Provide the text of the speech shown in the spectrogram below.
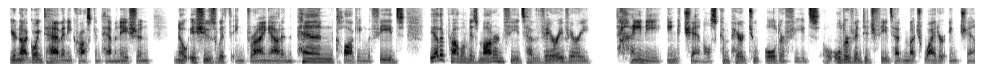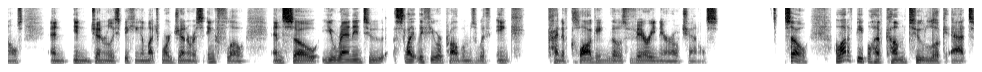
you're not going to have any cross contamination no issues with ink drying out in the pen, clogging the feeds. The other problem is modern feeds have very, very tiny ink channels compared to older feeds. Older vintage feeds had much wider ink channels and in generally speaking a much more generous ink flow. And so you ran into slightly fewer problems with ink kind of clogging those very narrow channels. So, a lot of people have come to look at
